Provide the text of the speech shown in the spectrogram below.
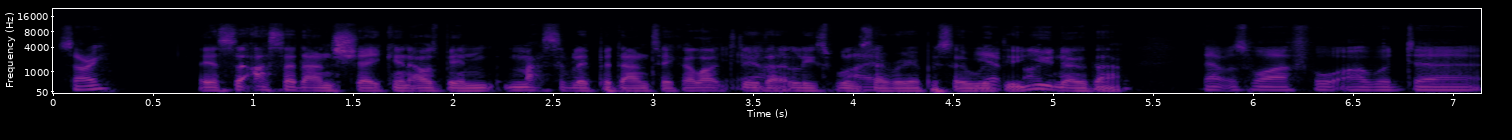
sorry. Yes, I said and shaking. I was being massively pedantic. I like to do that at least once I- every episode with yep, you. I- You know that. That was why I thought I would uh,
